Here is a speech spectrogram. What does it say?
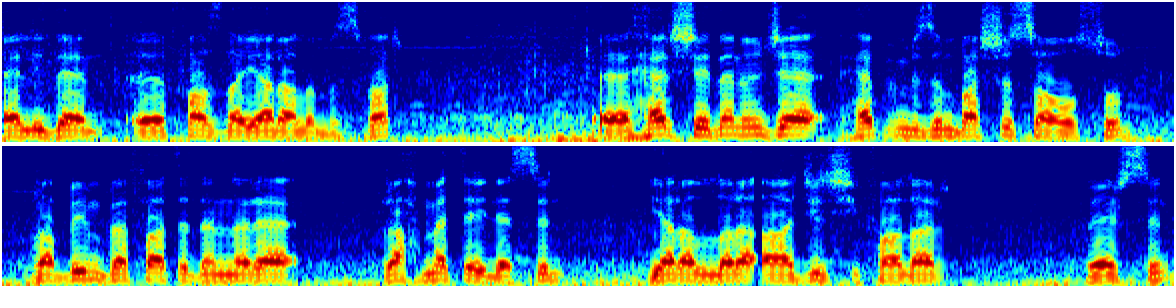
50'den e, fazla yaralımız var. E, her şeyden önce hepimizin başı sağ olsun. Rabbim vefat edenlere rahmet eylesin. Yaralılara acil şifalar versin.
